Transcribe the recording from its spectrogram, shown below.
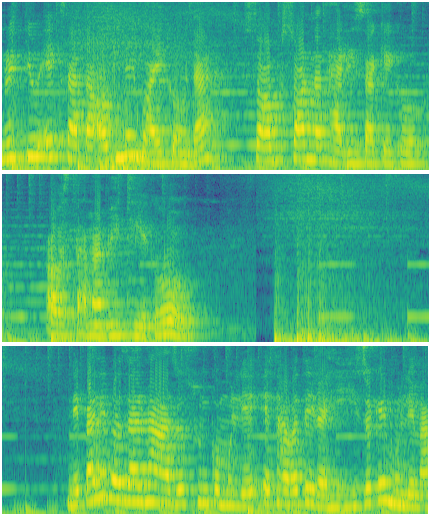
मृत्यु एक साता अघि नै भएको हुँदा शव सर्न थालिसकेको अवस्थामा भेटिएको हो। नेपाली बजारमा आज सुनको मूल्य यथावतै रही हिजोकै मूल्यमा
